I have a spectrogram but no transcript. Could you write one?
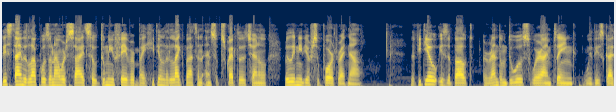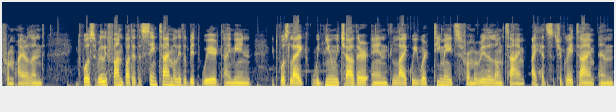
this time the luck was on our side so do me a favor by hitting the like button and subscribe to the channel, really need your support right now. The video is about random duos where I'm playing with this guy from Ireland. It was really fun but at the same time a little bit weird, I mean it was like we knew each other and like we were teammates from a really long time. I had such a great time and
